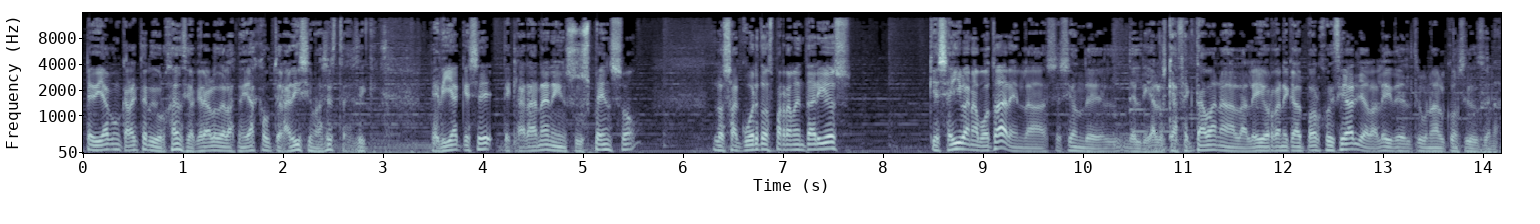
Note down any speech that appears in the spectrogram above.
pedía con carácter de urgencia, que era lo de las medidas cautelarísimas estas. Es decir, pedía que se declararan en suspenso los acuerdos parlamentarios que se iban a votar en la sesión del, día, los que afectaban a la ley orgánica del Poder Judicial y a la ley del Tribunal Constitucional.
